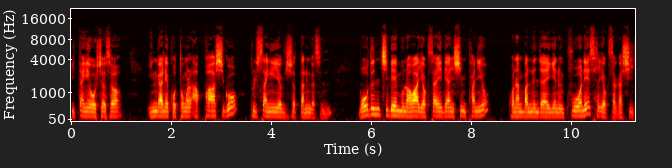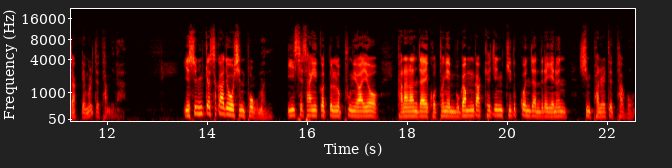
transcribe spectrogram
이 땅에 오셔서 인간의 고통을 아파하시고 불쌍히 여기셨다는 것은 모든 지배 문화와 역사에 대한 심판이요 고난받는 자에게는 구원의 새 역사가 시작됨을 뜻합니다. 예수님께서 가져오신 복음은 이 세상의 것들로 풍요하여 가난한 자의 고통에 무감각해진 기득권자들에게는 심판을 뜻하고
